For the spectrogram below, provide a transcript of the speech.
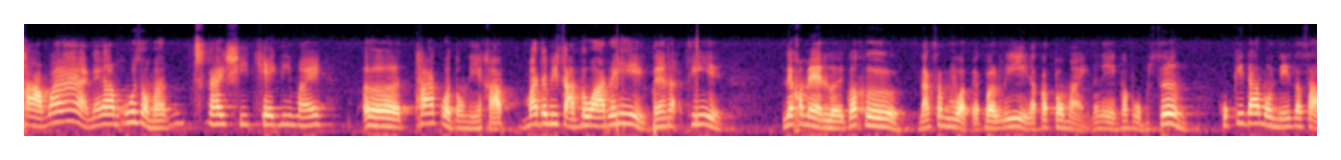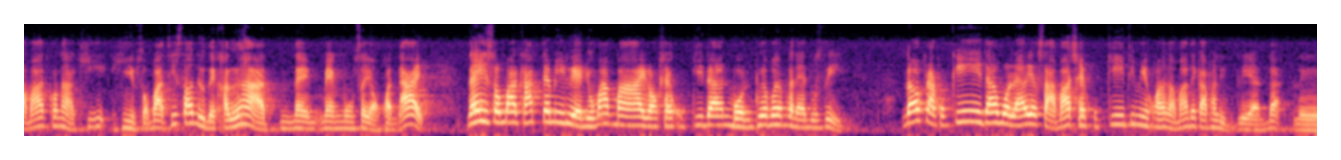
ถามว่าแนะนำคุณผู้ชมใช้ชีทเค้กดีไหมเออถ้ากดตรงนี้ครับ มันจะมีสามตัวที่ในที่เรียกคอมเมนต์เลยก็คือนักสำรวจแบล็คเบอร์รี่แล้วก็ตัวใหม่นั่นเองครับผมซึ่ง คุกกี้ด้านบนนี้จะสามารถค้นหาคีหีบสมบัติที่ซ่อนอยู่ในคฤหาสน์ในแมงมุมสยองขวัญได้ ในหีบสมบัติครับจะมีเหรียญอยู่มากมาย ลองใช้คุกกี้ด้านบนเพื่อเพิ่มคะแนนดูสิ นอกจากคุกกี้ด้านบนแล้วยังสามารถใช้คุกกี้ที่มีความสามารถในการผลิตเหรียญได้หรือ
